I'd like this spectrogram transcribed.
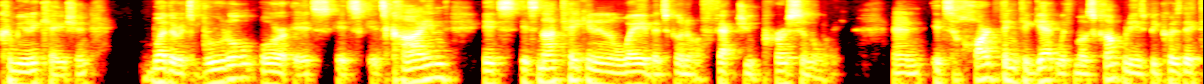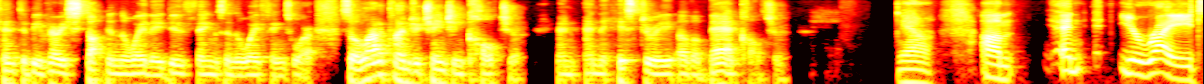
communication whether it's brutal or it's it's it's kind it's it's not taken in a way that's going to affect you personally. And it's a hard thing to get with most companies because they tend to be very stuck in the way they do things and the way things work so a lot of times you're changing culture and and the history of a bad culture. Yeah. Um and you're right.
